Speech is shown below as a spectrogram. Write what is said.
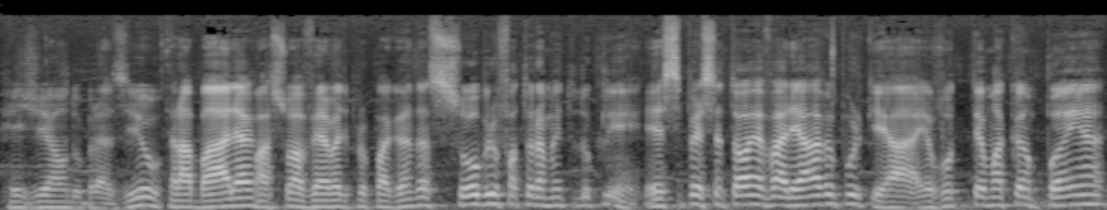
região do Brasil trabalha com a sua verba de propaganda sobre o faturamento do cliente. Esse percentual é variável porque ah, eu vou ter uma campanha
